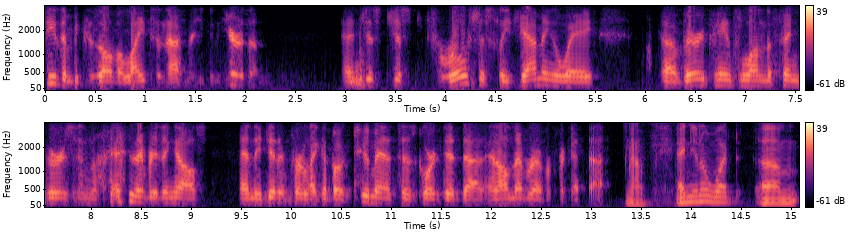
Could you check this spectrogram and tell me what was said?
see them because of all the lights and that, but you could hear them, and just just ferociously jamming away, uh, very painful on the fingers and, and everything else. And they did it for like about two minutes as Gord did that, and I'll never ever forget that. No, and you know what, um,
